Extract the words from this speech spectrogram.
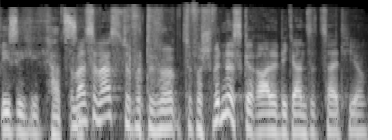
riesige Katzen. Weißt du was? Du, du, du verschwindest gerade die ganze Zeit hier.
